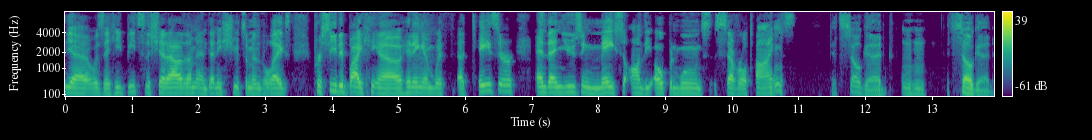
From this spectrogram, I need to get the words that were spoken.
Yeah, it was that he beats the shit out of them and then he shoots him in the legs, preceded by uh, hitting him with a taser and then using mace on the open wounds several times. It's so good. hmm It's so good.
